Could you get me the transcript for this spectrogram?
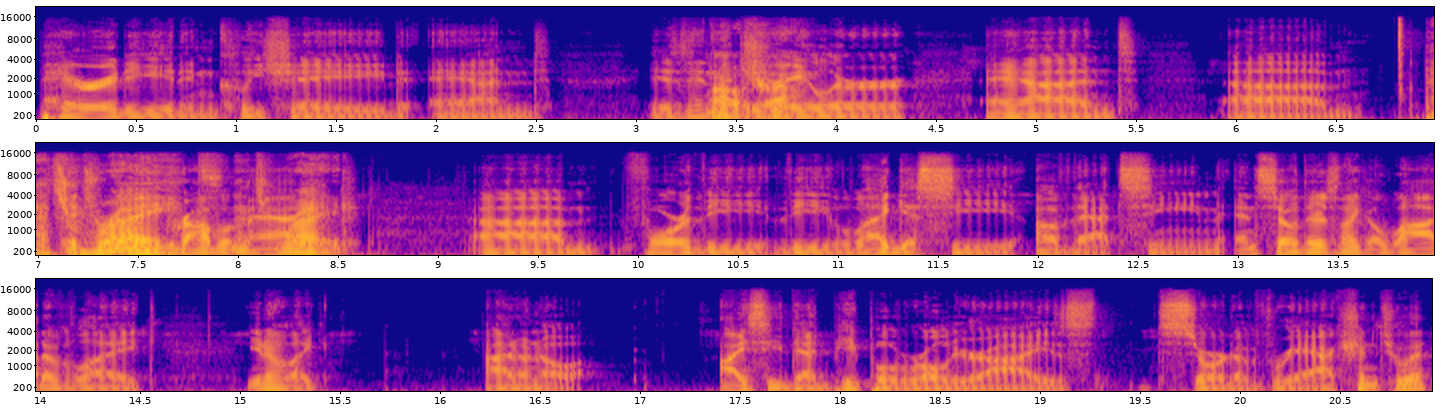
parodied and cliched, and is in the oh, trailer, yeah. and um, that's it's right. Really problematic. Right. Um, for the the legacy of that scene, and so there's like a lot of like, you know, like I don't know, I see dead people, roll your eyes sort of reaction to it.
